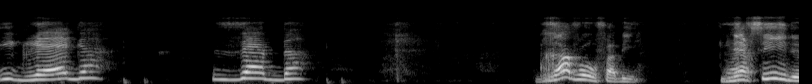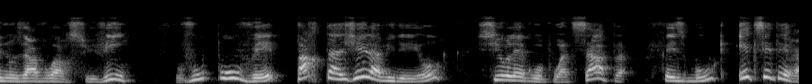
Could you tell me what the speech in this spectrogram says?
Y. Z. Bravo, Fabi. Merci de nous avoir suivis. Vous pouvez partager la vidéo sur les groupes WhatsApp, Facebook, etc.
